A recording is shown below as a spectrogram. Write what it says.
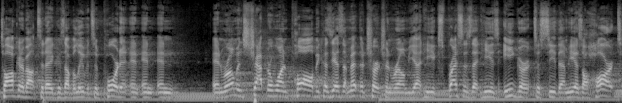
talking about today because I believe it's important. And, and, and in Romans chapter 1, Paul, because he hasn't met the church in Rome yet, he expresses that he is eager to see them. He has a heart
